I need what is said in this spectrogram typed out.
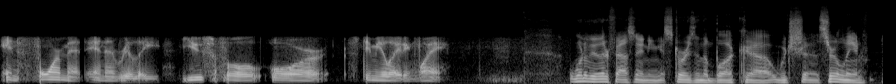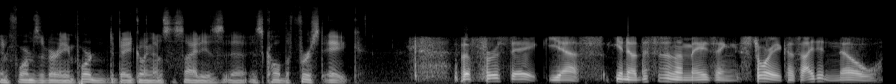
inform it in a really useful or stimulating way. One of the other fascinating stories in the book, uh, which uh, certainly in- informs a very important debate going on in society, is uh, is called the first ache. The first ache, yes. You know, this is an amazing story because I didn't know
